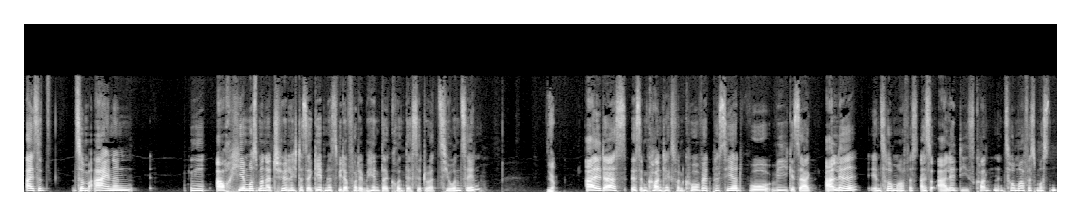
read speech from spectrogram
Also zum einen, auch hier muss man natürlich das Ergebnis wieder vor dem Hintergrund der Situation sehen. All das ist im Kontext von Covid passiert, wo, wie gesagt, alle ins Homeoffice, also alle, die es konnten, ins Homeoffice mussten.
